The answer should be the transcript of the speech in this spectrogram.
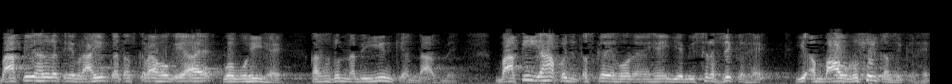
बाकी हज़रत इब्राहिम का तस्करा हो गया है, वो वही है कसतुलनबीन के अंदाज में। बाकी यहाँ पर जो तस्करे हो रहे हैं, ये भी सिर्फ़ ज़िक्र है, ये अम्बाउ रसुल का ज़िक्र है।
